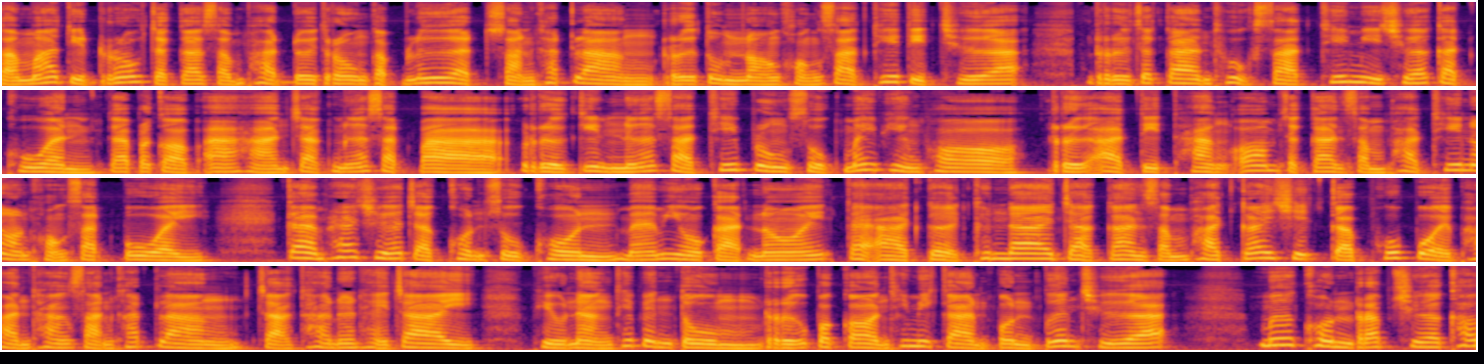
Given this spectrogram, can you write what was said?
สามารถติดโรคจากการสัมผัสโดยตรงกับเลือด สารคัดหลั่งหรือตุ่มหนองของสัตว์ที่ติดเชื้อ หรือจากการถูกสัตว์ที่มีเชื้อกัดข่วน การประกอบอาหารจากเนื้อสัตว์ป่า หรือกินเนื้อสัตว์ที่ปรุงสุกไม่เพียงพอ หรืออาจติดทางอ้อมจากการสัมผัสที่นอนของสัตว์ป่วย การแพร่เชื้อจากคนสู่คน แม้มีโอกาสน้อย แต่อาจเกิดขึ้นได้จากการสัมผัสใกล้ชิดกับผู้ป่วยผ่านทางสารคัดหลั่งจากทางเดินหายใจผิวหนังที่เป็นตุ่ม หรืออุปกรณ์ที่มีการปนเปื้อนเชื้อ เมื่อคนรับเชื้อเข้า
